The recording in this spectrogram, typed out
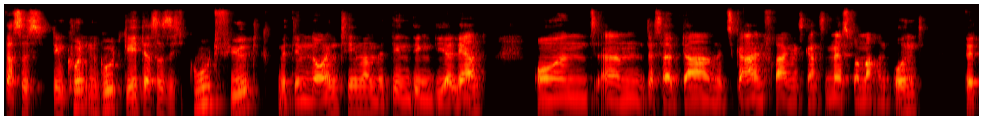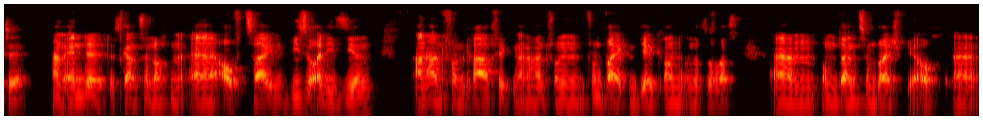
dass es dem Kunden gut geht, dass er sich gut fühlt mit dem neuen Thema, mit den Dingen, die er lernt. Und ähm, deshalb da mit Skalenfragen das Ganze messbar machen und bitte am Ende das Ganze noch äh, aufzeigen, visualisieren anhand von Grafiken, anhand von, von Balkendiagrammen oder sowas, ähm, um dann zum Beispiel auch äh,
